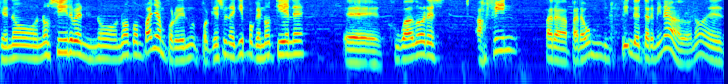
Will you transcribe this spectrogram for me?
que no, no sirven, no, no acompañan, porque, porque es un equipo que no tiene eh, jugadores afín para, para un fin determinado, ¿no? Eh,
